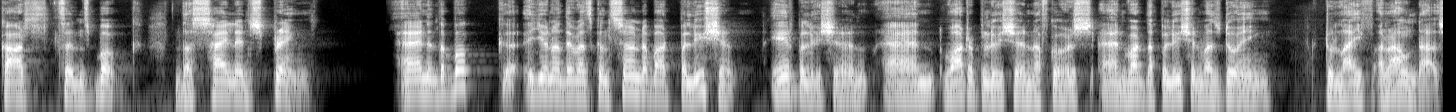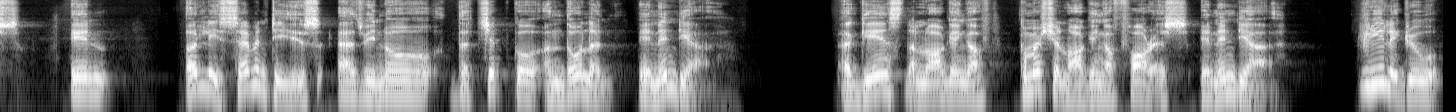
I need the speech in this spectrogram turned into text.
Carson's book, The Silent Spring. And in the book, you know, there was concern about pollution air pollution and water pollution, of course, and what the pollution was doing to life around us. In early 70s, as we know, the Chipko Andolan in India against the logging of commercial logging of forests in India really grew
